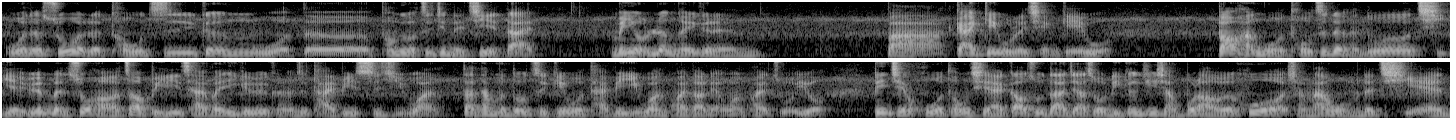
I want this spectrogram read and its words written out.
我的所有的投资跟我的朋友之间的借贷，没有任何一个人把该给我的钱给我，包含我投资的很多企业，原本说好要照比例拆分，一个月可能是台币十几万，但他们都只给我台币一万块到两万块左右，并且伙同起来告诉大家说李庚希想不劳而获，想拿我们的钱，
